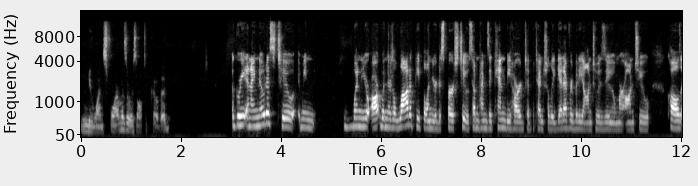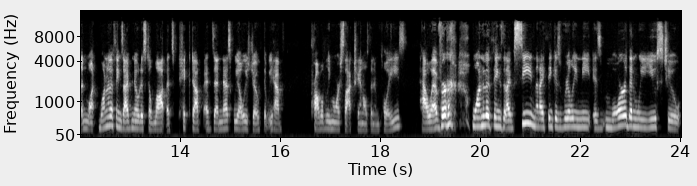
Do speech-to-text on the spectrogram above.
new ones form as a result of COVID. Agree. And I noticed too, I mean, when you're uh, when there's a lot of people and you're dispersed too, sometimes it can be hard to potentially get everybody onto a Zoom or onto calls. And what, one of the things I've noticed a lot that's picked up at Zendesk, we always joke that we have probably more Slack channels than employees. However, one of the things that I've seen that I think is really neat is more than we used to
